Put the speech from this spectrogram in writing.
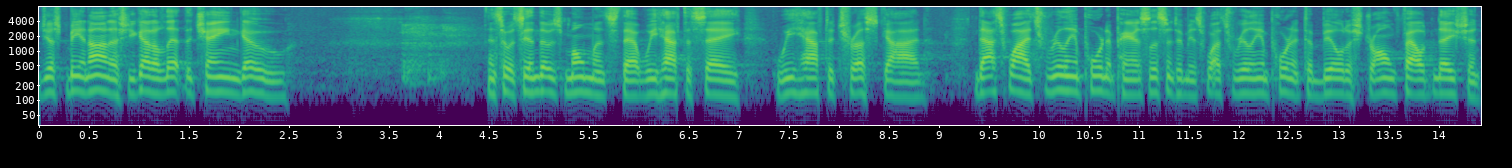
just being honest, you got to let the chain go. And so it's in those moments that we have to say, we have to trust God. That's why it's really important, parents, listen to me. It's why it's really important to build a strong foundation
